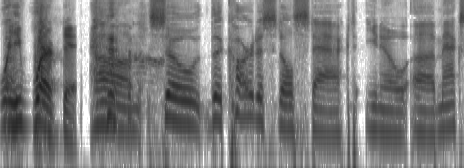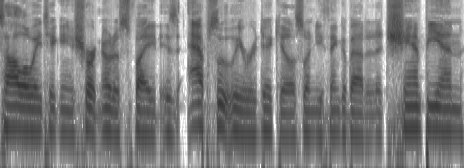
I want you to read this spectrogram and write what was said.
Well, he worked it. um, so the card is still stacked. You know, uh, Max Holloway taking a short notice fight is absolutely ridiculous when you think about it. A champion,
